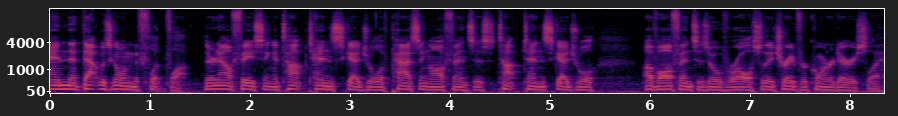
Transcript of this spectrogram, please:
and that that was going to flip flop. They're now facing a top 10 schedule of passing offenses, top 10 schedule of offenses overall. So they trade for corner Darius Slay.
